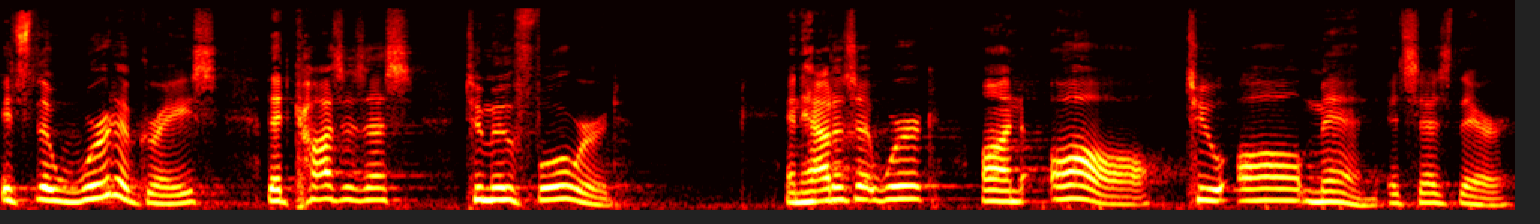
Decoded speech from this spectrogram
It's the word of grace that causes us to move forward. And how does it work? On all, to all men, it says there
